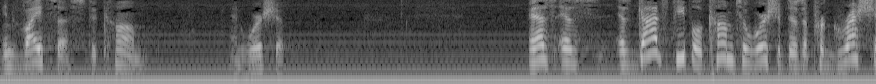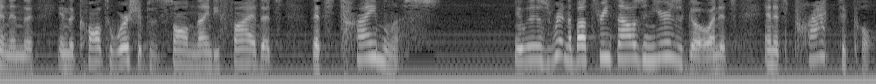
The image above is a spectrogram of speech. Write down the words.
invites us to come and worship. As, as, as God's people come to worship, there's a progression in the, in the call to worship of Psalm 95 that's, that's timeless. It was written about 3,000 years ago, and it's, and it's practical.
